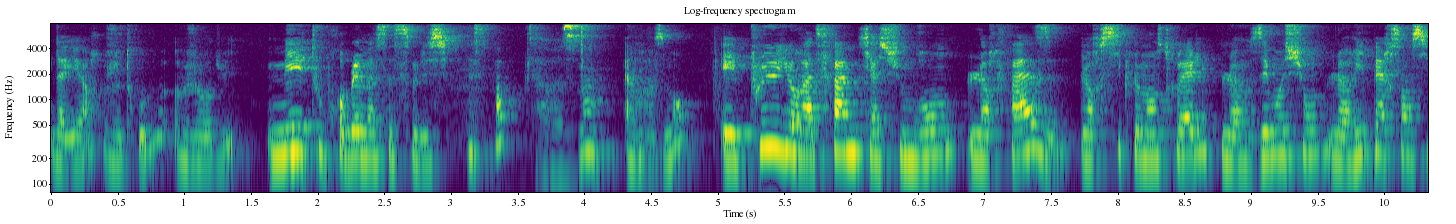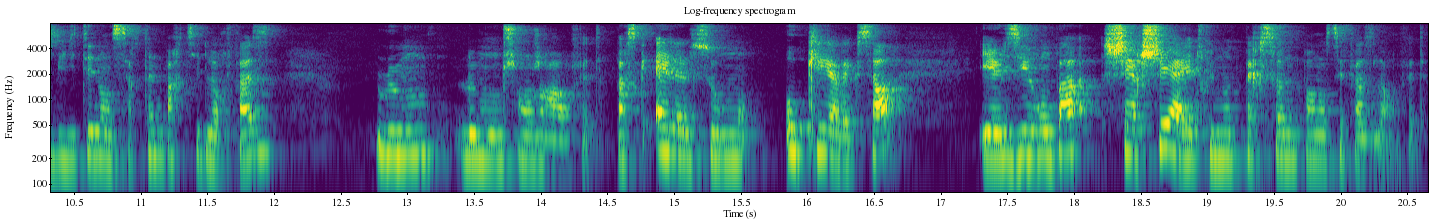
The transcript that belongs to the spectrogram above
d'ailleurs, je trouve, aujourd'hui. Mais tout problème a sa solution, n'est-ce pas? Heureusement. Heureusement. Et plus il y aura de femmes qui assumeront leur phase, leur cycle menstruel, leurs émotions, leur hypersensibilité dans certaines parties de leur phase, le monde, le monde changera en fait. Parce qu'elles, elles seront OK avec ça et elles iront pas chercher à être une autre personne pendant ces phases-là en fait.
